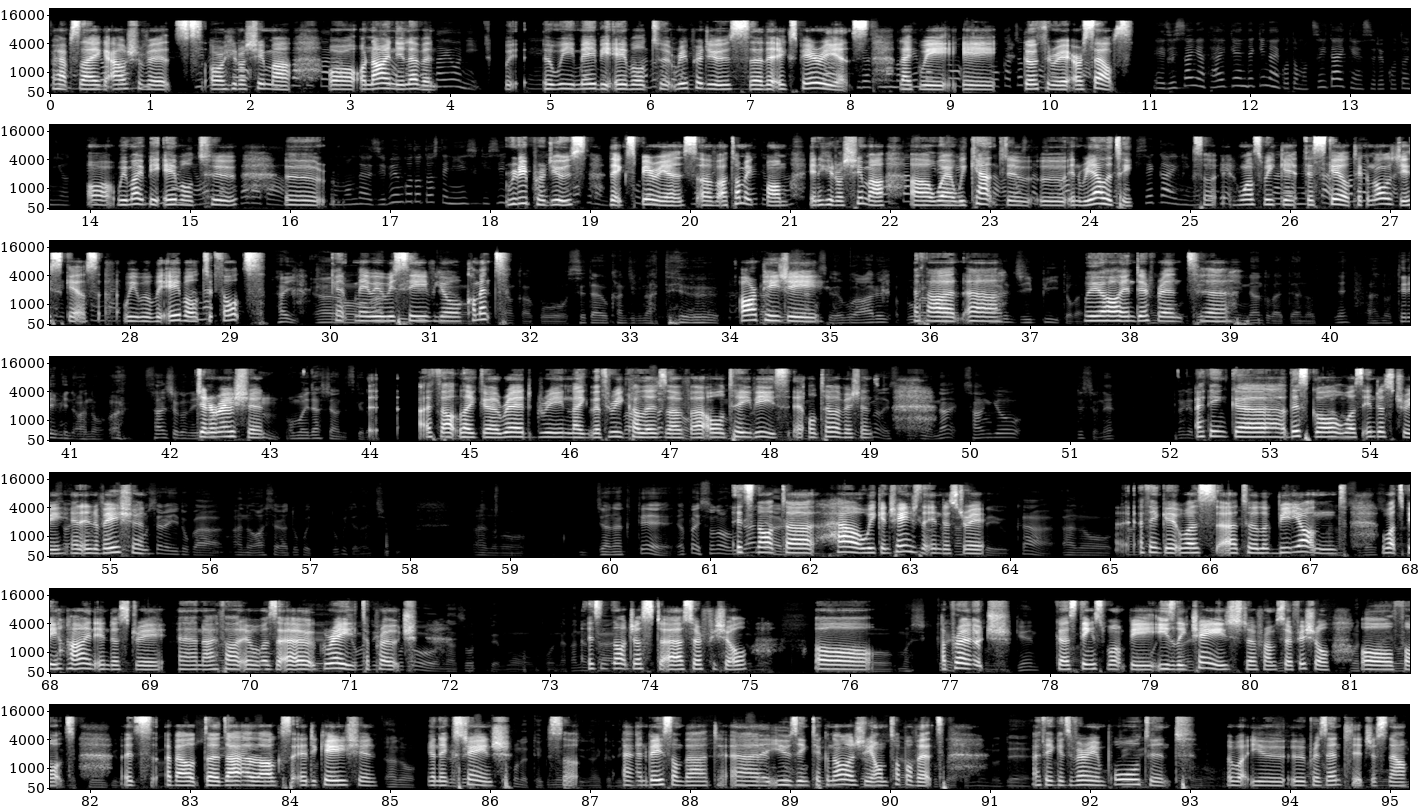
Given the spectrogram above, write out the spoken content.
Perhaps like Auschwitz or Hiroshima or 9-11, we, we may be able to reproduce uh, the experience like we uh, go through it ourselves. or we might be able to uh, reproduce the experience of atomic bomb in Hiroshima uh, where we can't do uh, in reality. So once we get the skill, technology skills, we will be able to thoughts. Can, may we receive your comments? RPG. I thought uh, we are in different uh, generation. I thought like uh, red, green, like the three colors of uh, old TVs, old televisions. I think uh, this goal was industry and innovation. It's not uh, how we can change the industry. I think it was uh, to look beyond what's behind industry, and I thought it was a great approach. It's not just a superficial or approach, because things won't be easily changed from superficial or thoughts. It's about the dialogues, education, and exchange. So and based on that, uh, using technology on top of it, I think it's very important what you presented just now.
